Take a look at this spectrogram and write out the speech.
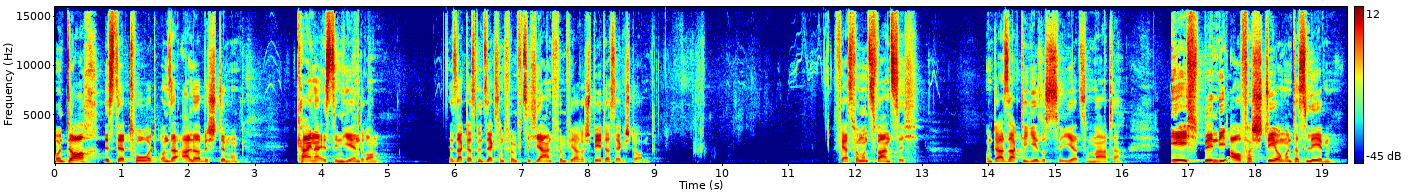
Und doch ist der Tod unser aller Bestimmung. Keiner ist ihn je entronnen. Er sagt das mit 56 Jahren, fünf Jahre später ist er gestorben. Vers 25. Und da sagte Jesus zu ihr, zu Martha, ich bin die Auferstehung und das Leben.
